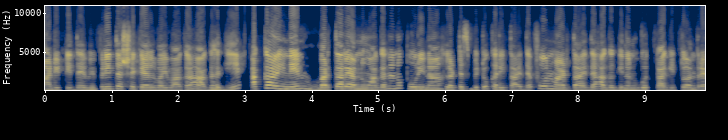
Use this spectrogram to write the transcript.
ಮಾಡಿಟ್ಟಿದ್ದೆ. ವಿಪರೀತ ಶೆಕೆ ಅಲ್ವಾ ಇವಾಗ, ಹಾಗಾಗಿ. ಅಕ್ಕ ಇನ್ನೇನ್ ಬರ್ತಾರೆ ಅನ್ನುವಾಗ ನಾನು ಪೂರಿನ ಲಟ್ಟಿಸ್ಬಿಟ್ಟು ಕರಿತಾ ಇದ್ದೆ. ಫೋನ್ ಮಾಡ್ತಾ ಇದ್ದೆ, ಹಾಗಾಗಿ ನನ್ಗೆ ಗೊತ್ತಾಗಿತ್ತು. ಅಂದ್ರೆ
